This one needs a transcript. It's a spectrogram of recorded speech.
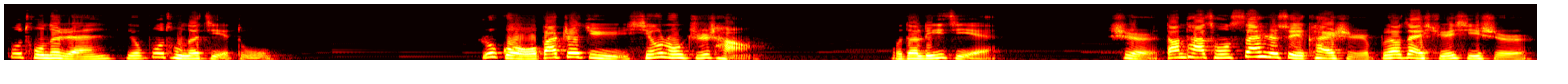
不同的人有不同的解读。如果我把这句形容职场，我的理解是：当他从三十岁开始不要再学习时，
